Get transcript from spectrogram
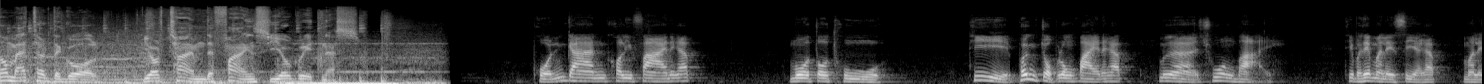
No matter the goal, your time defines your greatness. ผลการคอลิฟายนะครับโมโต2ที่เพิ่งจบลงไปนะครับ เมื่อช่วงบ่ายที่ประเทศมาเลเซียครับ มาเล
